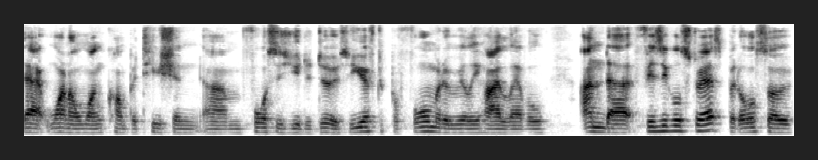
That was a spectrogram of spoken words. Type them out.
that one-on-one competition um, forces you to do. So you have to perform at a really high level under physical stress, but also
